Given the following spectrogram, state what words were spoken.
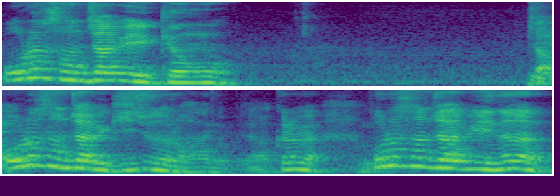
오른손잡이의 경우 자 네. 오른손잡이 기준으로 하는 겁니다. 그러면 오른손잡이는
